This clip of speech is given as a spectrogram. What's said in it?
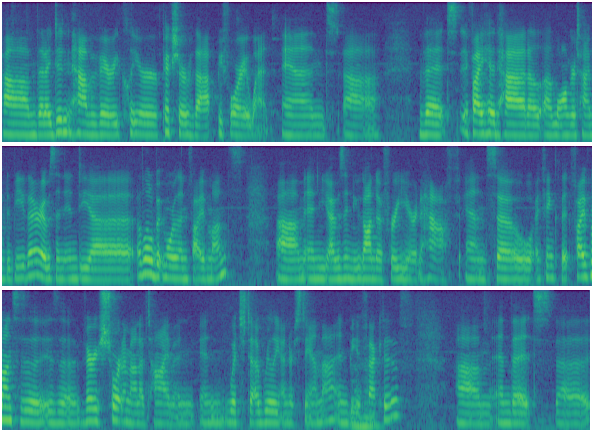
Um, that I didn't have a very clear picture of that before I went. And uh, that if I had had a, a, longer time to be there, I was in India a little bit more than five months. Um, and I was in Uganda for a year and a half. And so I think that five months is a, is a very short amount of time in, in which to really understand that and be mm-hmm. effective. Um, and that uh,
